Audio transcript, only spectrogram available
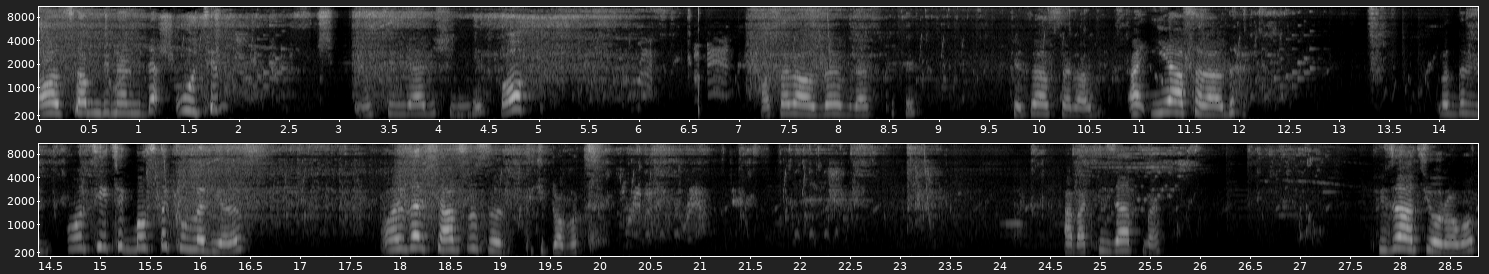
Alsam bir mermide ultim. Ultim geldi şimdi. Hop. Hasar aldı biraz kötü. Kötü hasar aldı. Ay iyi hasar aldı. Ultiyi tek boss'ta kullanıyoruz. O yüzden şanslısın küçük robot. Ha bak füze atma. Füze atıyor robot.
